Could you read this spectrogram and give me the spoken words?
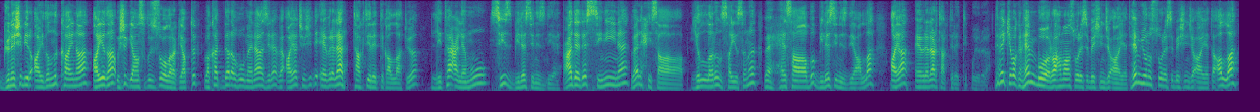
Güneşi bir aydınlık kaynağı, ayı da ışık yansıtıcısı olarak yaptık. Ve kadderahu menazile ve aya çeşitli evreler takdir ettik Allah diyor. لِتَعْلَمُوا siz bilesiniz diye. Adede sinine vel hisab. Yılların sayısını ve hesabı bilesiniz diye Allah aya evreler takdir ettik buyuruyor. Demek ki bakın hem bu Rahman suresi 5. ayet hem Yunus suresi 5. ayette Allah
